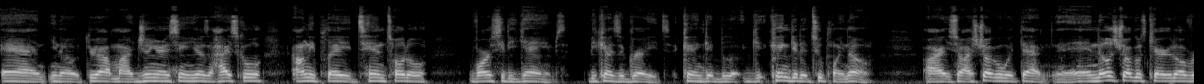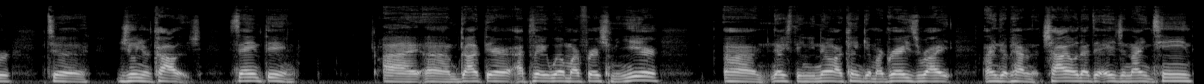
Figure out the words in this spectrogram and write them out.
and you know, throughout my junior and senior years of high school, I only played ten total varsity games because of grades. Couldn't get below, get, couldn't get a 2.0. All right, so I struggled with that, and those struggles carried over to junior college. Same thing. I um, got there. I played well my freshman year. Um, next thing you know, I couldn't get my grades right. I ended up having a child at the age of 19,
